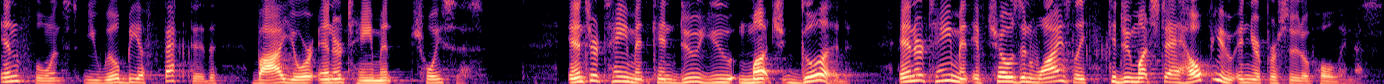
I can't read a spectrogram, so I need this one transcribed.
influenced, you will be affected by your entertainment choices. Entertainment can do you much good Entertainment, if chosen wisely, can do much to help you in your pursuit of holiness.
